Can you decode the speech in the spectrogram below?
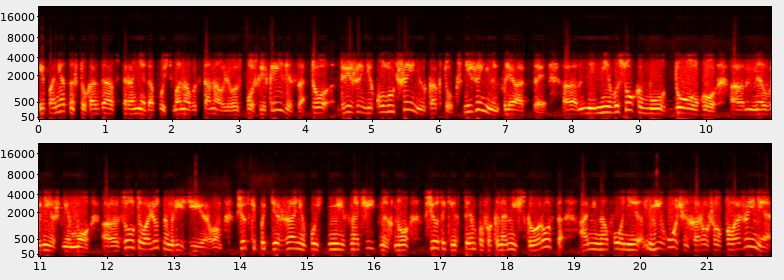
И понятно, что когда в стране, допустим, она восстанавливалась после кризиса, то движение к улучшению, как то, к снижению инфляции, э, невысокому долгу э, внешнему, э, золотовалютным резервам, все-таки поддержанию, пусть незначительных, но все-таки темпов экономического роста, они на фоне не очень хорошего положения,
